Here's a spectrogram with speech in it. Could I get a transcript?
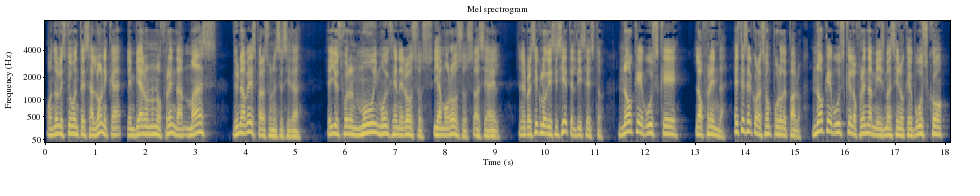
cuando él estuvo en Tesalónica, le enviaron una ofrenda más de una vez para su necesidad. Ellos fueron muy, muy generosos y amorosos hacia Él. En el versículo 17 Él dice esto, no que busque la ofrenda. Este es el corazón puro de Pablo. No que busque la ofrenda misma, sino que busco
